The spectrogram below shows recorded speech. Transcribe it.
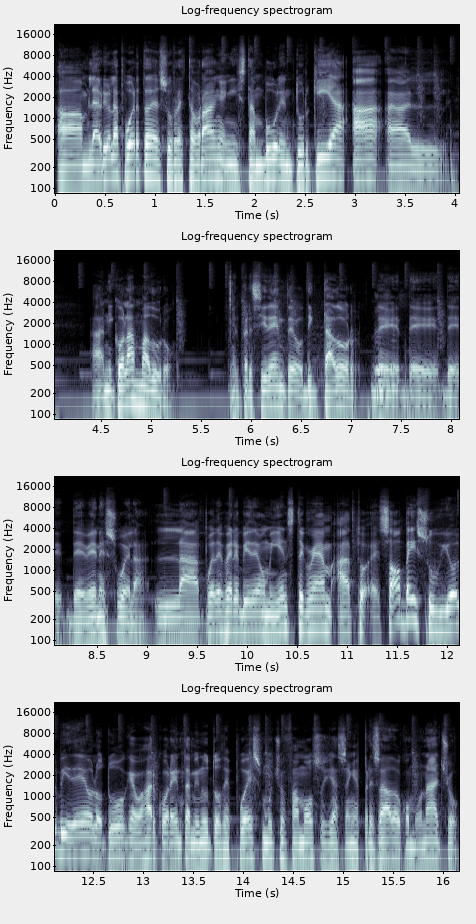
le abrió la puerta de su restaurante en Istambul, en Turquía, a Nicolás Maduro, el presidente o dictador de, de- de- de Venezuela. La, puedes ver el video en mi Instagram. Salt Bay subió el video, lo tuvo que bajar 40 minutos después. Muchos famosos ya se han expresado, como Nacho,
